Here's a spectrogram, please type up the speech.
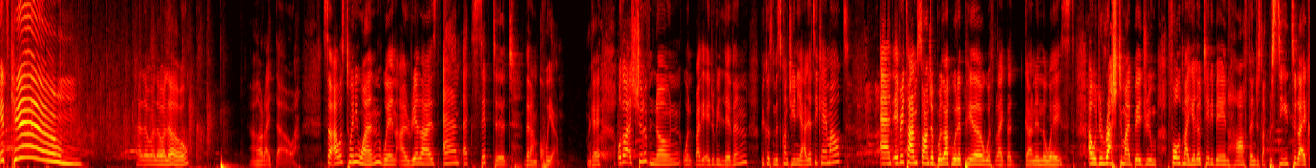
It's Kim. Hello, hello, hello. All right, though. So I was 21 when I realized and accepted that I'm queer. Okay? Although I should have known when, by the age of 11 because Miss Congeniality came out. And every time Sandra Bullock would appear with like that gun in the waist, I would rush to my bedroom, fold my yellow teddy bear in half, and just like proceed to like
